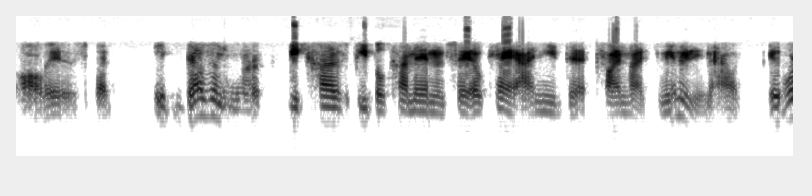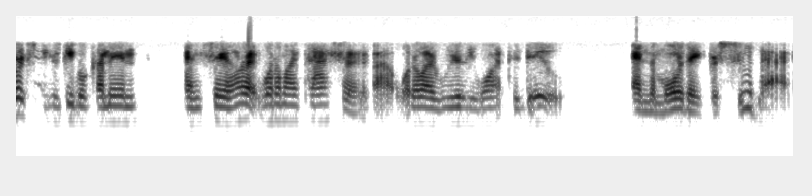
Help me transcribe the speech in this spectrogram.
all is. But it doesn't work because people come in and say, "Okay, I need to find my community now." It works because people come in and say, "All right, what am I passionate about? What do I really want to do?" And the more they pursue that,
